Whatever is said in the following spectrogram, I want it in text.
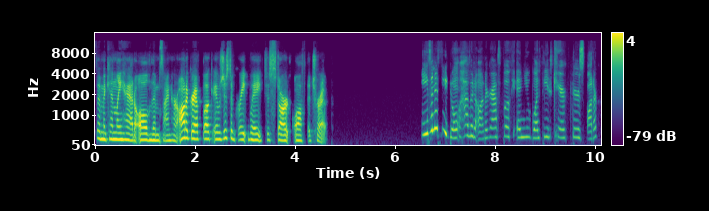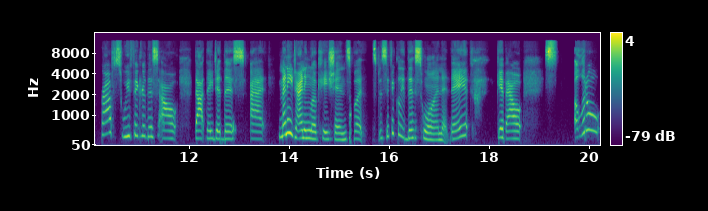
So McKinley had all of them sign her autograph book. It was just a great way to start off the trip. Even if you don't have an autograph book and you want these characters' autographs, we figured this out that they did this at many dining locations, but specifically this one, they give out a little,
